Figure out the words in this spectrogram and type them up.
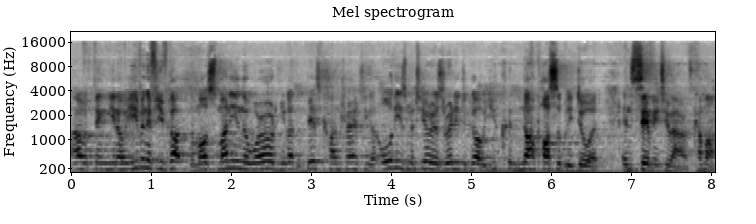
I would think, you know, even if you've got the most money in the world and you've got the best contracts, you've got all these materials ready to go, you could not possibly do it in 72 hours. Come on.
